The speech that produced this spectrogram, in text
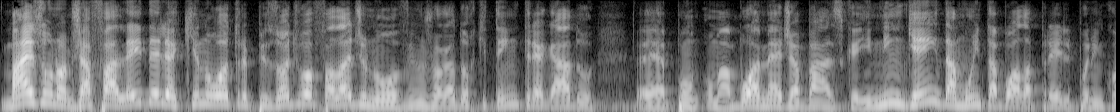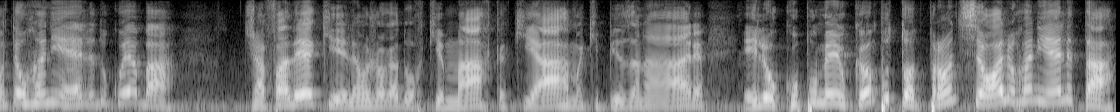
mais um nome, já falei dele aqui no outro episódio, vou falar de novo. Hein? Um jogador que tem entregado é, uma boa média básica e ninguém dá muita bola para ele por enquanto é o Ranielli do Cuiabá. Já falei aqui, ele é um jogador que marca, que arma, que pisa na área. Ele ocupa o meio-campo todo. Pra onde você olha, o Ranielli tá.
